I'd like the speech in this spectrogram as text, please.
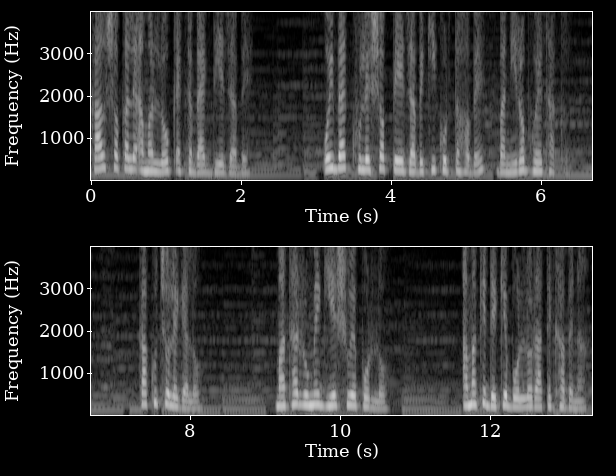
কাল সকালে আমার লোক একটা ব্যাগ দিয়ে যাবে। ওই ব্যাগ খুলে সব পেয়ে যাবে, কি করতে হবে? বা নীরব হয়ে থাক। কাকু চলে গেল। মাথার রুমে গিয়ে শুয়ে পড়ল। আমাকে ডেকে বলল, রাতে খাবে না।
